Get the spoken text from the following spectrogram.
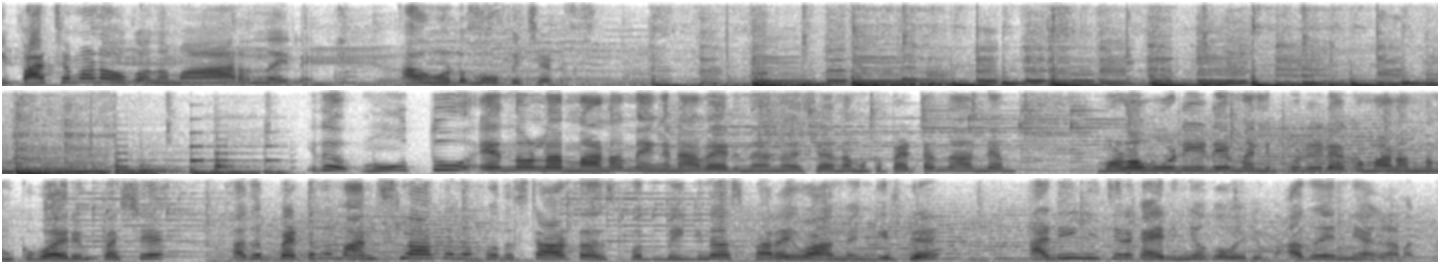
ഈ പച്ചമണമൊക്കെ ഒന്ന് മാറുന്നില്ലേ അങ്ങോട്ട് മൂപ്പിച്ചെടുക്കും. എന്നുള്ള മണം എങ്ങനെയാ വരുന്നതെന്ന് വെച്ചാൽ നമുക്ക് പെട്ടെന്ന് ആദ്യം മുളക് പൊടിയുടെയും മല്ലിപ്പൊടിയുടെയും ഒക്കെ മണം നമുക്ക് വരും. പക്ഷേ അത് പെട്ടെന്ന് മനസ്സിലാക്കുന്ന ഫോർ സ്റ്റാർട്ടേഴ്സ് ഫോർ ബിഗിനേഴ്സ് പറയുവാണെങ്കിൽ അടിയിൽ ഇച്ചിരി കരിഞ്ഞൊക്കെ വരും. അത് തന്നെയാണ് കണക്ക്.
